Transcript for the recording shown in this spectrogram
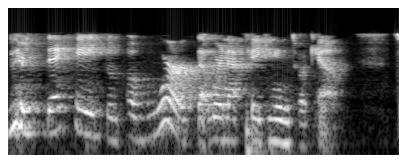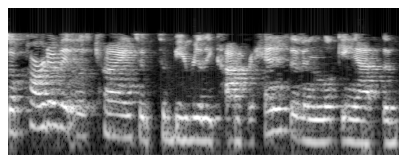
there's decades of, of work that we're not taking into account. So part of it was trying to, to be really comprehensive in looking at the,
